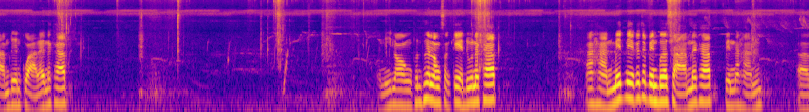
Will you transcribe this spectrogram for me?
3 เดือนกว่าแล้วนะครับ อันนี้ลองเพื่อนๆลองสังเกตดูนะครับ อาหารเม็ดเนี่ยก็จะเป็นเบอร์สามนะครับเป็นอาหารเอ่อ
